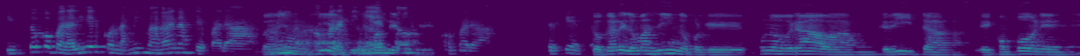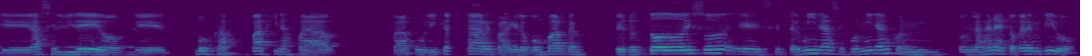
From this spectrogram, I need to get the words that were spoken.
si toco para 10 con las mismas ganas que para, o para 500 o para 300. Tocar es lo más lindo porque uno graba, edita, eh, compone, eh, hace el video, eh, busca páginas para, para publicar, para que lo compartan pero todo eso eh, se termina, se culmina con, con, las ganas de tocar en vivo,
